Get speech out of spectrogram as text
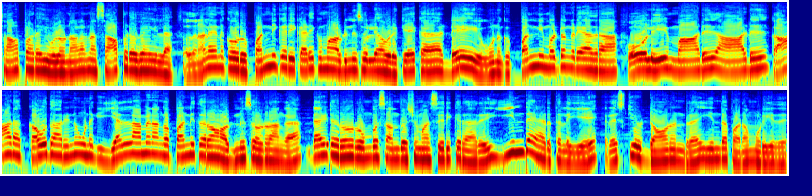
சாப்பாடை இவ்வளவு நாளா நான் சாப்பிடவே இல்ல. அதனால எனக்கு ஒரு பன்னி கறி கிடைக்குமா அப்படின்னு சொல்லி அவரு கேட்க டேய் உனக்கு பன்னி மட்டும் கிடையாதுடா. கோழி மாடு ஆடு காடை கௌதாரின்னு உனக்கு எல்லாமே நாங்க பண்ணி தரோம் அப்படின்னு சொல்றாங்க. டைட்டரும் ரொம்ப சந்தோஷமா சிரிக்கிறாரு. இந்த இடத்துலயே ரெஸ்கியூ டான்ன்ற இந்த படம் முடியுது.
